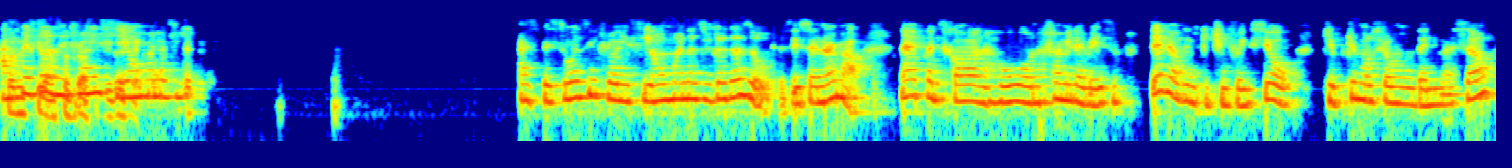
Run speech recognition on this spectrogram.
As Todas pessoas influenciam uma nas vidas. As pessoas influenciam uma nas vidas das outras, isso é normal. Na época de escola, na rua ou na família mesmo, teve alguém que te influenciou, tipo, te mostrou o mundo da animação,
